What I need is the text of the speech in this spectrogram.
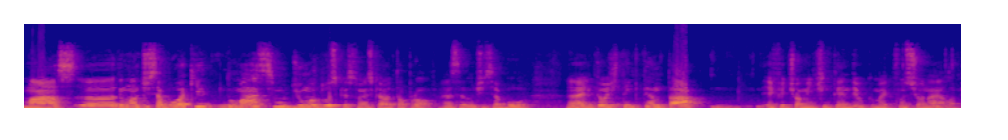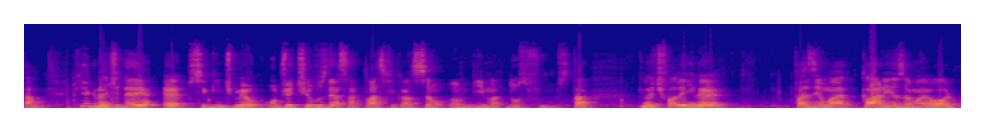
mas uh, tem uma notícia boa que no máximo de uma ou duas questões caiu da tua prova. Essa é a notícia boa. Né? Então a gente tem que tentar efetivamente entender como é que funciona ela, tá? Que a grande ideia é o seguinte, meu, objetivos dessa classificação Ambima dos fundos, tá? Como eu te falei, né, fazer uma clareza maior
